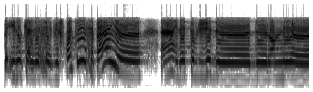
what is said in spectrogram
bah, ils n'ont qu'à le laisser vivre tranquille, c'est pareil. euh, hein, il été obligé de, de l'emmener. euh,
